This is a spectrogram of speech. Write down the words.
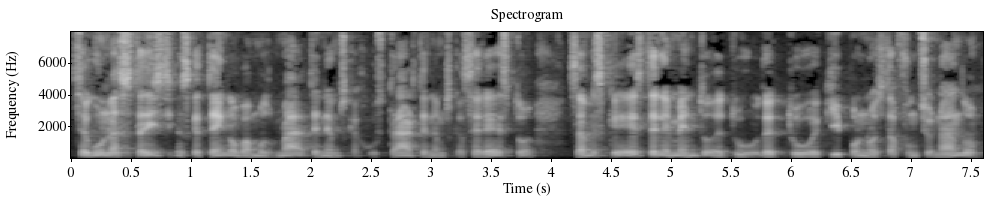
según las estadísticas que tengo, vamos mal, tenemos que ajustar, tenemos que hacer esto. ¿Sabes que este elemento de tu, de tu equipo no está funcionando?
